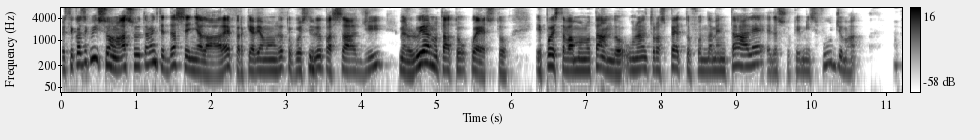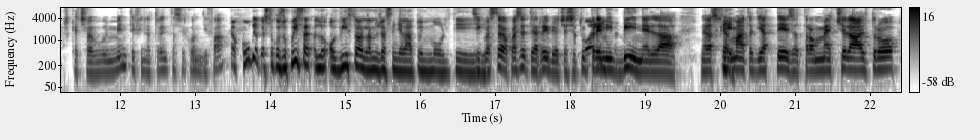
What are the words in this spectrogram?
queste cose qui sono assolutamente da segnalare perché abbiamo notato questi due passaggi, almeno lui ha notato questo e poi stavamo notando un altro aspetto fondamentale, adesso che mi sfugge, ma perché ce l'avevo in mente fino a 30 secondi fa. No, comunque questo coso qui sta, ho visto, l'hanno già segnalato in molti... Sì, questo, questo è terribile, cioè se tu premi B nella, nella schermata sì. di attesa tra un match e l'altro...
